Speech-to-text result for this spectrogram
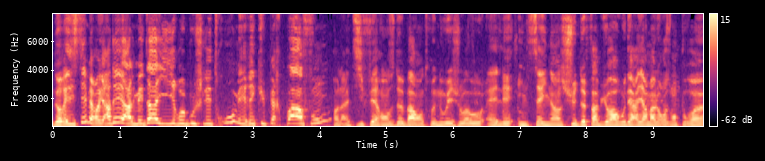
de résister. Mais regardez, Almeida, il rebouche les trous, mais il récupère pas à fond. Oh, la différence de barre entre nous et Joao, elle est insane. Hein. Chute de Fabio Aru derrière, malheureusement pour, euh,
